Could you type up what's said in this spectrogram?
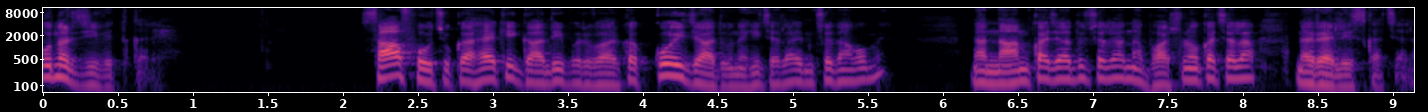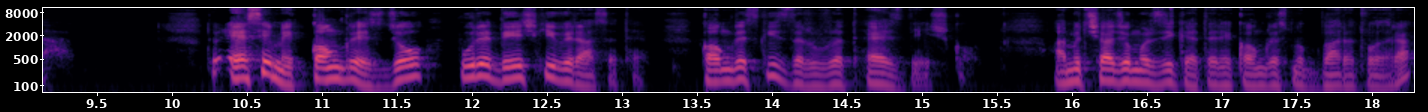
पुनर्जीवित करें। साफ़ हो चुका है कि गांधी परिवार का कोई जादू नहीं चला इन चुनावों में। ना नाम का जादू चला, ना भाषणों का चला, ना रैलीस का चला। तो ऐसे में कांग्रेस, जो पूरे देश की विरासत है, कांग्रेस की ज़रूरत है इस देश को। अमित शाह जो मर्ज़ी कहते रहे, कांग्रेस मुक्त भारत वगैरह।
